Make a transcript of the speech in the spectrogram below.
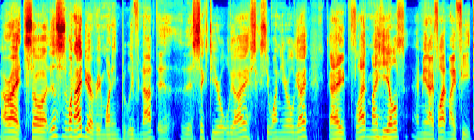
All right. So uh, this is what I do every morning. Believe it or not, the, the 60 year old guy, 61 year old guy, I flatten my heels. I mean, I flatten my feet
